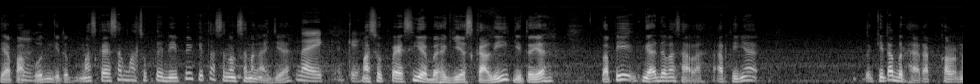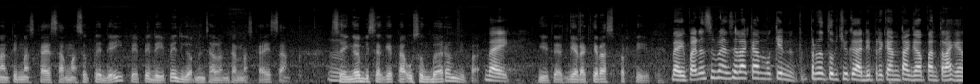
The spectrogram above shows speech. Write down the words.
siapa pun gitu. Mas Kaisang masuk PDP kita senang-senang aja. Baik, oke. Masuk PSI ya bahagia sekali gitu ya. Tapi nggak ada masalah. Artinya kita berharap kalau nanti Mas Kaisang masuk PDIP, PDIP juga mencalonkan Mas Kaisang sehingga bisa kita usung bareng nih Pak. Baik. Gitu ya, kira-kira seperti itu. Baik, Pak Nusman silakan mungkin penutup juga diberikan tanggapan terakhir.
